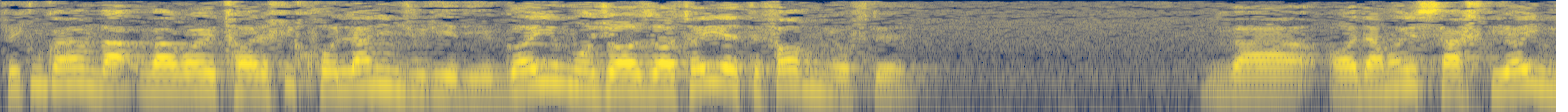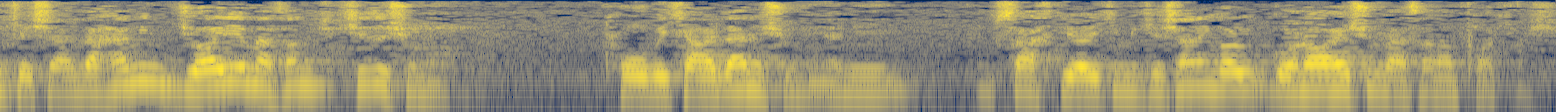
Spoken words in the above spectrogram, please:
فکر می‌کنم وقای تاریخی کلا اینجوریه دیگه. گاهی مجازات های اتفاق میفته و آدمای سختی هایی می‌کشن و همین جای مثلا چیزشونه توبه کردنشونه. یعنی سختی هایی که می‌کشن انگار گناهشون مثلا پاک میشه.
